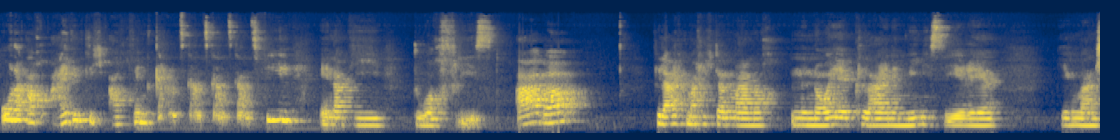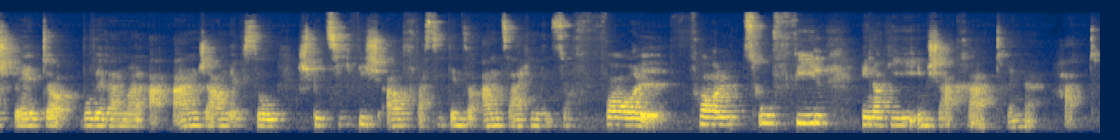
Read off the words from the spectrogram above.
oder auch eigentlich auch, wenn ganz, ganz, ganz, ganz viel Energie durchfließt. Aber vielleicht mache ich dann mal noch eine neue kleine Miniserie irgendwann später, wo wir dann mal anschauen, wirklich so spezifisch auf, was sind denn so Anzeichen, wenn so voll, voll zu viel Energie im Chakra drin hat.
